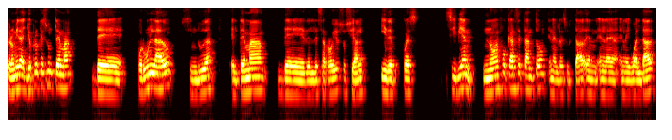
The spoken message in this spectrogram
Pero mira, yo creo que es un tema de, por un lado, sin duda, el tema de, del desarrollo social y de, pues, si bien no enfocarse tanto en el resultado, en, en, la, en la igualdad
